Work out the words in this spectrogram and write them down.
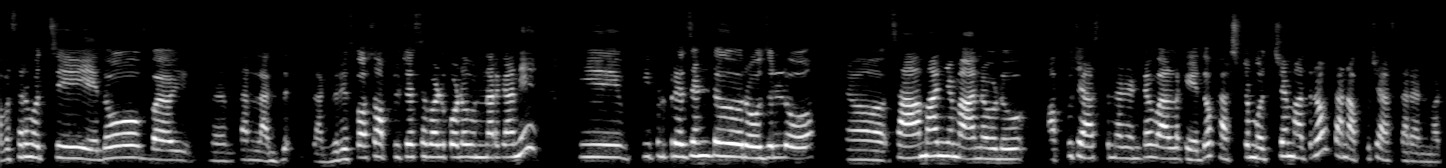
అవసరం వచ్చి ఏదో తన లగ్జ లగ్జరీస్ కోసం అప్పులు చేసే వాళ్ళు కూడా ఉన్నారు కానీ ఈ ఇప్పుడు ప్రెసెంట్ రోజుల్లో సామాన్య మానవుడు అప్పు చేస్తున్నాడంటే వాళ్ళకి ఏదో కష్టం వచ్చే మాత్రం తను అప్పు చేస్తారనమాట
